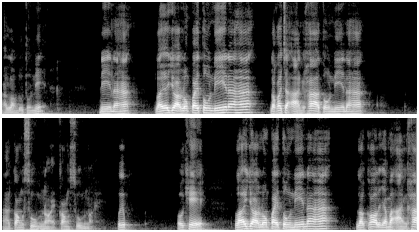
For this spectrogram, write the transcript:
อะลองดูตรงนี้ นี่นะฮะ เราจะหยอดลงไปตรงนี้นะฮะ เราก็จะอ่านค่าตรงนี้นะฮะอ่ากล้องซูมหน่อย กล้องซูมหน่อยปึ๊บ โอเค เราหยอดลงไปตรงนี้นะฮะ แล้วก็เราจะมาอ่านค่า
